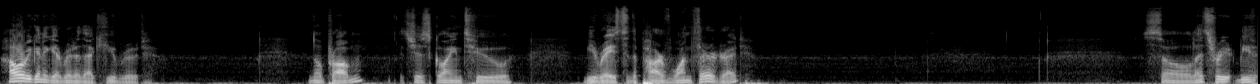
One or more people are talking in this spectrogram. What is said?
How are we going to get rid of that cube root? No problem it's just going to be raised to the power of one third, right? So let's re be,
